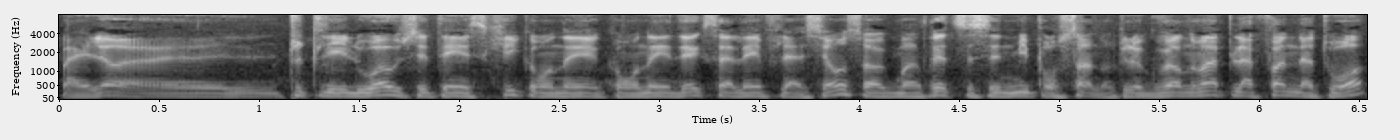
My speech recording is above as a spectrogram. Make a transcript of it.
ben là, euh, toutes les lois où c'est inscrit qu'on qu'on indexe à l'inflation, ça augmenterait de 6,5% Donc le gouvernement plafonne à toi.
